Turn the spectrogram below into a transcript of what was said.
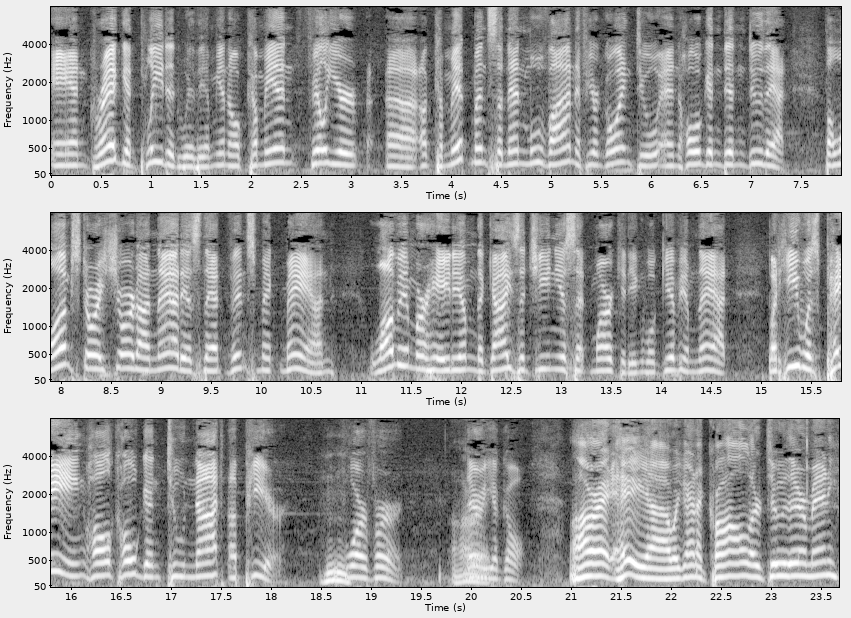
and Greg had pleaded with him, you know, come in, fill your uh, commitments, and then move on if you're going to. And Hogan didn't do that. The long story short on that is that Vince McMahon, love him or hate him, the guy's a genius at marketing. We'll give him that. But he was paying Hulk Hogan to not appear Hmm. for Vern. All there right. you go. All right, hey, uh, we got a call or two there, Manny.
